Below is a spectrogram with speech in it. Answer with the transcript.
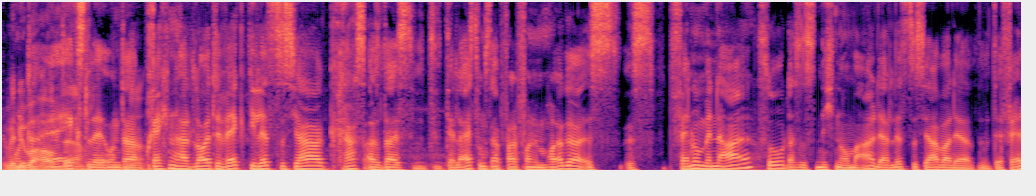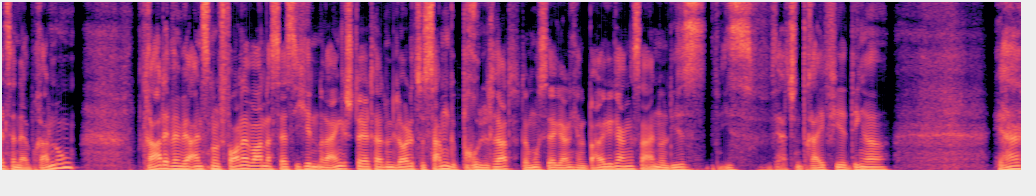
wenn und überhaupt. Äh, Exle. Und da ja. brechen halt Leute weg, die letztes Jahr krass, also da ist der Leistungsabfall von dem Holger ist, ist phänomenal, so, das ist nicht normal. Der hat letztes Jahr war der, der Fels in der Brandung gerade wenn wir 1-0 vorne waren, dass er sich hinten reingestellt hat und die Leute zusammengebrüllt hat. Da musste er gar nicht an den Ball gegangen sein. Und dieses, dieses, er hat schon drei, vier Dinger. Ja,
